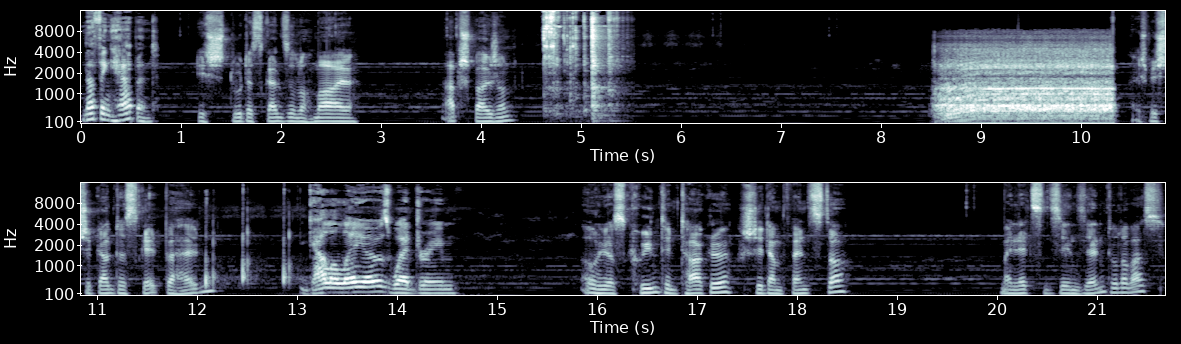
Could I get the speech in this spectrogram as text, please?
Nothing happened. ich tue das Ganze nochmal abspeichern. Ich möchte gern das Geld behalten. Galileo's wet dream. Oh, hier ist Green Tentakel, steht am Fenster. Meine letzten 10 Cent oder was?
